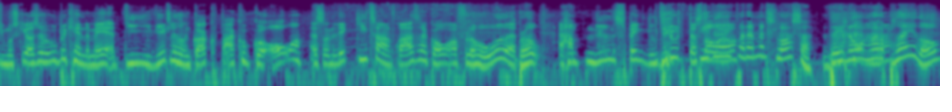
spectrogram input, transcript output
de måske også er ubekendte med, at de i virkeligheden godt bare kunne gå over. Altså lægge gitaren fra sig og gå over og flå hovedet af, Bro, af ham, den lille spinkel dude, der de står ved ikke, over. hvordan man slår sig. They know how to play, though.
